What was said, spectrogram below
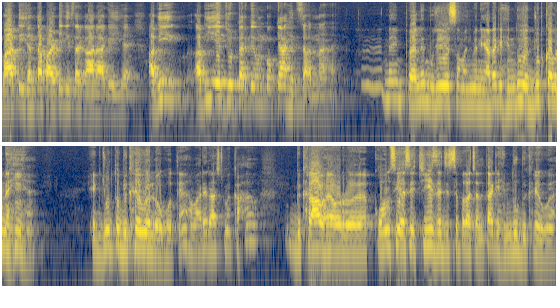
भारतीय जनता पार्टी की सरकार आ गई है। अभी अभी एकजुट करके उनको क्या हित साधना है? नहीं, पहले मुझे ये समझ में नहीं आता कि हिंदू एकजुट कब नहीं है। एकजुट तो बिखरे हुए लोग होते हैं। हमारे राष्ट्र में कहाँ बिखराव है और कौन सी ऐसी चीज़ है जिससे पता चलता है कि हिंदू बिखरे हुए हैं?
